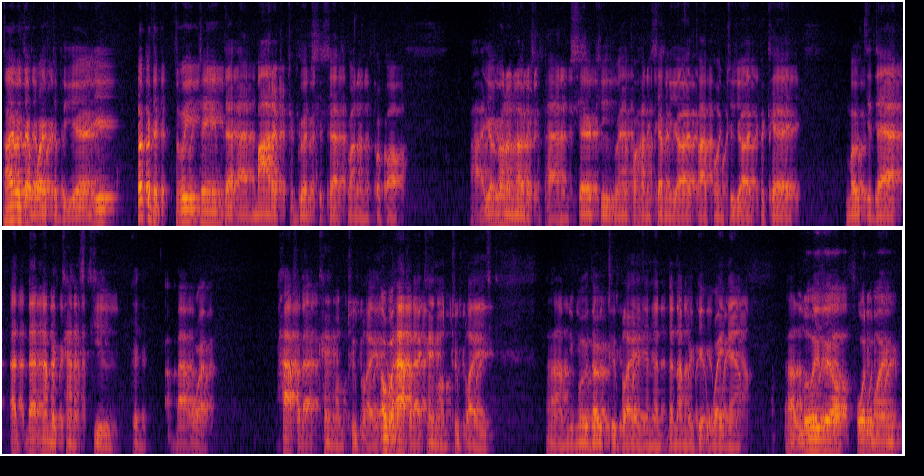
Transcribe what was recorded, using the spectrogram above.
I was the worst of the year. Look at the three teams that had modest to good success running the football. Uh, you're going to notice a pattern. Syracuse ran for 170 yards, 5.2 yards per carry. Most of that, that, that number kind of skewed. About what? half of that came on two plays. Over half of that came on two plays. Um, you move those two plays, and then the numbers get way down. Uh, Louisville, 41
